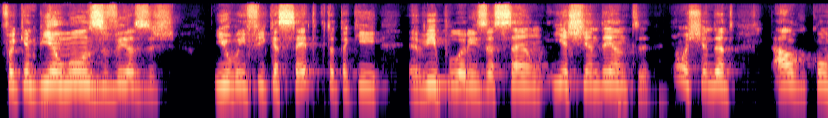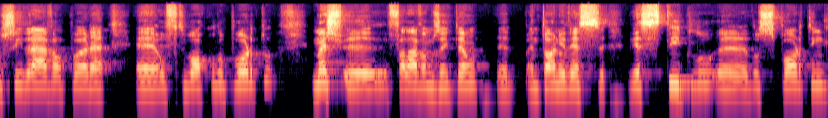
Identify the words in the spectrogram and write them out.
foi campeão 11 vezes e o Benfica 7, portanto aqui a bipolarização e ascendente, é um ascendente algo considerável para uh, o Futebol Clube do Porto, mas uh, falávamos então, uh, António, desse, desse título do Sporting.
